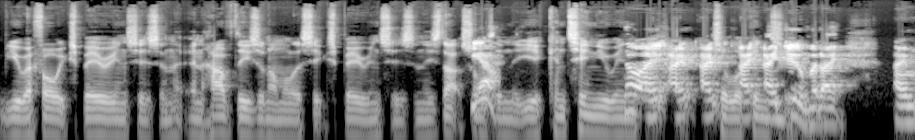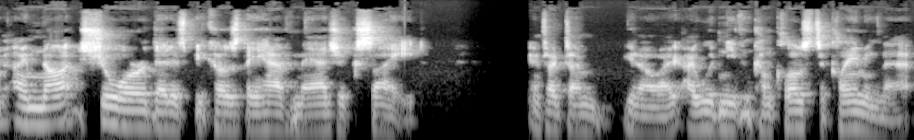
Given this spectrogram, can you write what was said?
UFO experiences and, and have these anomalous experiences? And is that Yeah. something that you're continuing? No, I, I, I, to look I, I do, but I, I'm, I'm not sure that it's because they have magic sight. In fact, I'm, you know, I, I wouldn't even come close to claiming that.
